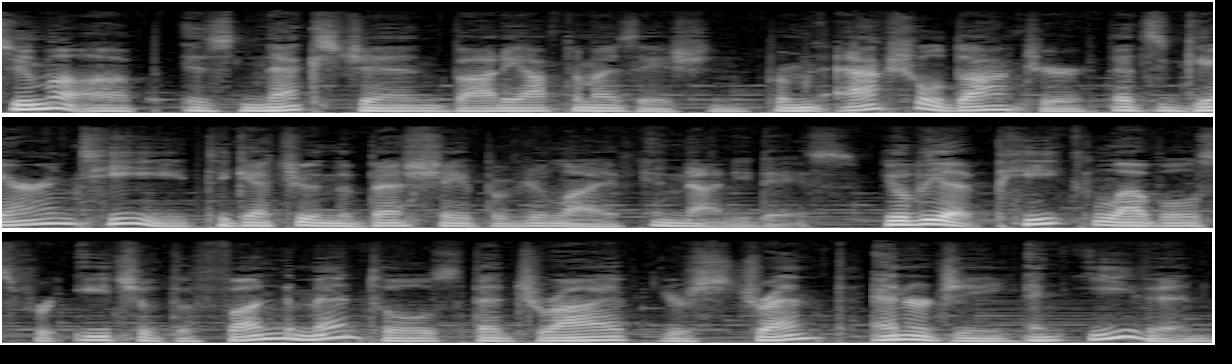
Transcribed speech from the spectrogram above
Summa Up is next gen body optimization from an actual doctor that's guaranteed to get you in the best shape of your life in 90 days. You'll be at peak levels for each of the fundamentals that drive your strength, energy, and even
